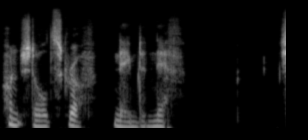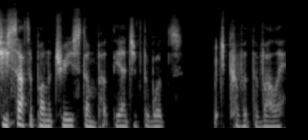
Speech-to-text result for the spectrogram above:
hunched old scruff named Nif. She sat upon a tree stump at the edge of the woods, which covered the valley,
